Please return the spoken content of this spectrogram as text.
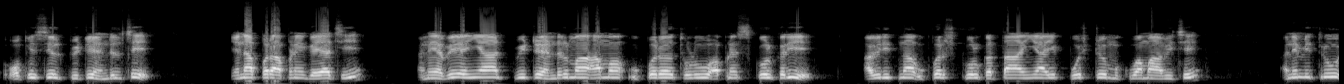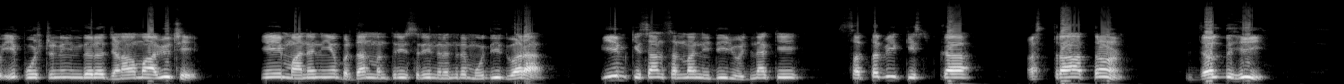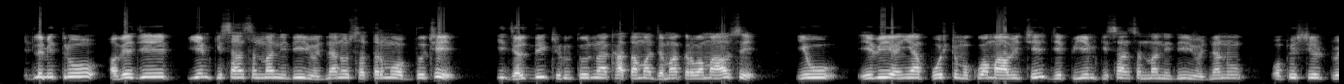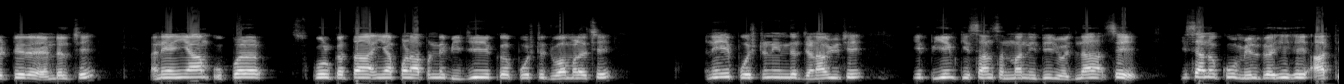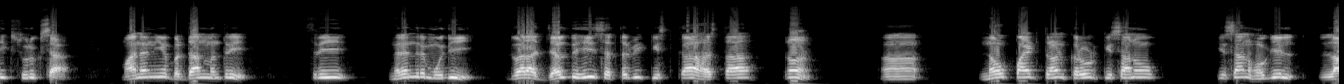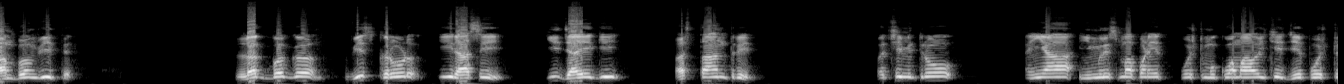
ઓફિશિયલ ટ્વિટર હેન્ડલ છે, એના પર આપણે ગયા છીએ. અને હવે અહીંયા ટ્વિટર હેન્ડલમાં આમ ઉપર થોડું આપણે સ્ક્રોલ કરીએ. આવી રીતના ઉપર સ્ક્રોલ કરતાં અહીંયા એક પોસ્ટ મૂકવામાં આવી છે. અને મિત્રો, એ પોસ્ટની અંદર જણાવવામાં આવ્યું છે કે માનનીય પ્રધાનમંત્રી શ્રી નરેન્દ્ર મોદી દ્વારા પીએમ કિસાન સન્માન નિધિ યોજના કે સત્તરમી કિસ્કા અસ્ત્રાત્રણ જલ્દ હી. એટલે મિત્રો, હવે જે પીએમ કિસાન સન્માન નિધિ યોજનાનો સત્તરમો હપ્તો છે એ જલ્દી ખેડૂતોના ખાતામાં જમા કરવામાં આવશે એવું એવી અહીંયા પોસ્ટ મૂકવામાં આવી છે જે પીએમ કિસાન સન્માન નિધિ યોજનાનું ઓફિશિયલ ટ્વિટર હેન્ડલ છે અને અહીંયા આમ ઉપર સ્ક્રોલ કરતાં અહીંયા પણ આપણને બીજી એક પોસ્ટ જોવા મળે છે અને એ પોસ્ટની અંદર જણાવ્યું છે कि पीएम किसान सम्मान निधि योजना से किसानों को मिल रही है आर्थिक सुरक्षा माननीय प्रधानमंत्री श्री नरेंद्र मोदी द्वारा जल्द ही सत्तरवीं किस्त का ત્રણ. નવ પોઈન્ટ ત્રણ કરોડ કિસાનો, કિસાન હોગી લાભાન્વિત લગભગ વીસ કરોડ કી રાશિ, કી જાયગી હસ્તાંતરિત. પછી મિત્રો, અહીંયા ઇંગ્લિશમાં પણ એક પોસ્ટ મૂકવામાં આવી છે, જે પોસ્ટ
